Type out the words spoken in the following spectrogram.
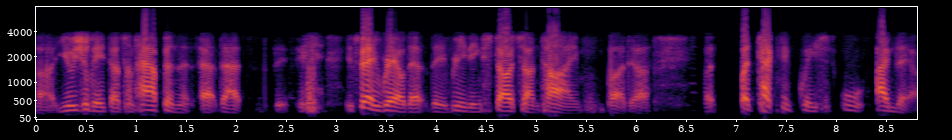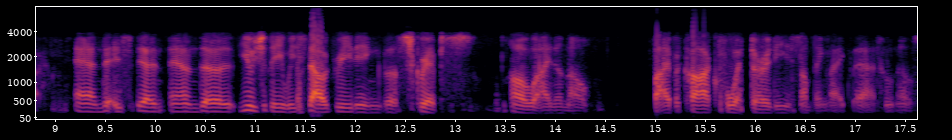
Uh, usually, it doesn't happen at, at that. It's very rare that the reading starts on time, but uh, but but technically, I'm there, and it's, and, and uh, usually we start reading the scripts. Oh, I don't know, five o'clock, four thirty, something like that. Who knows?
